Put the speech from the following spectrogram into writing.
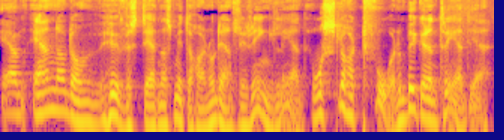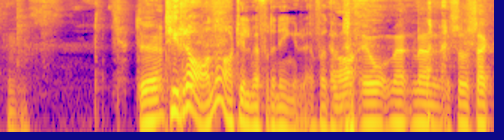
en, en av de huvudstäderna som inte har en ordentlig ringled. Oslo har två, de bygger en tredje. Mm. Du, Tirana har till och med fått en yngre. Fått ja, en... jo, men, men som sagt,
